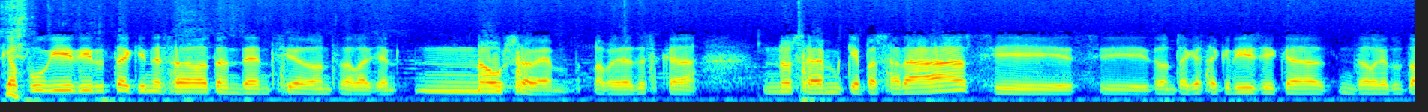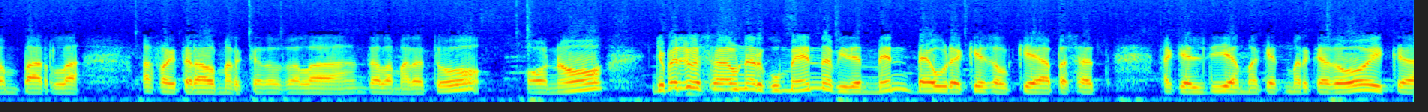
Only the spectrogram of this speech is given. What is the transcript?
que pugui dir-te quina serà la tendència doncs, de la gent. No ho sabem. La veritat és que no sabem què passarà, si, si doncs, aquesta crisi que, de la que tothom parla afectarà el marcador de la, de la marató o no. Jo penso que serà un argument, evidentment, veure què és el que ha passat aquell dia amb aquest marcador i que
